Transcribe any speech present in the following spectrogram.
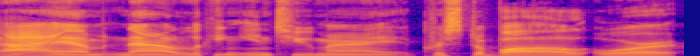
I am now looking into my crystal ball or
